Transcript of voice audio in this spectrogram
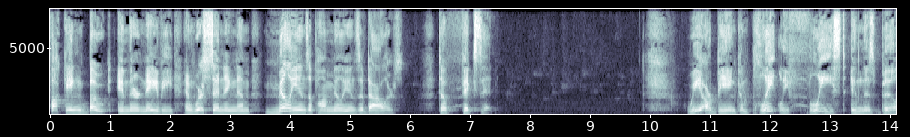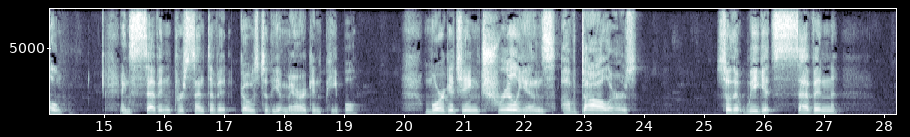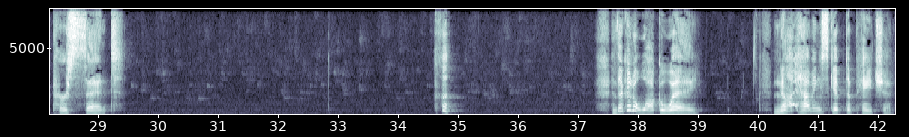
fucking boat in their navy, and we're sending them millions upon millions of dollars to fix it. We are being completely fleeced in this bill, and 7% of it goes to the American people, mortgaging trillions of dollars so that we get 7% And they're going to walk away not having skipped a paycheck,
